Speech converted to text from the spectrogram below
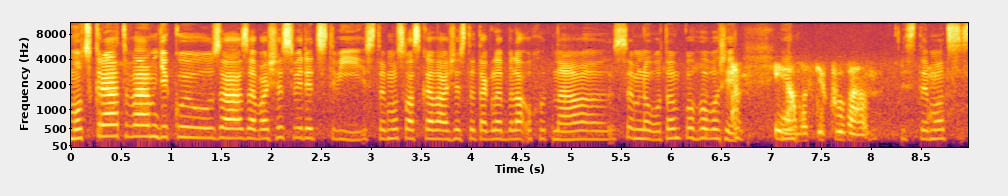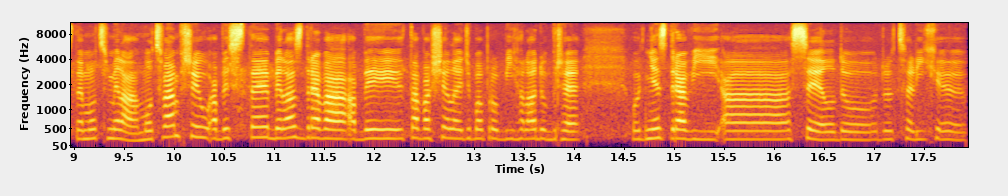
Moc krát vám děkuji za, za vaše svědectví. Jste moc laskavá, že jste takhle byla ochotná se mnou o tom pohovořit. Já moc děkuji vám. Jste moc, jste moc milá. Moc vám přeju, abyste byla zdravá, aby ta vaše léčba probíhala dobře. Hodně zdraví a sil do, do celých eh,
